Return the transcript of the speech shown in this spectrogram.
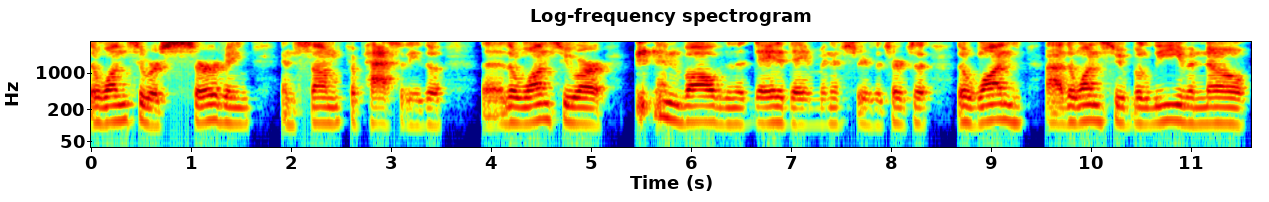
the ones who are serving in some capacity, the the, the ones who are involved in the day to day ministry of the church, the the one uh, the ones who believe and know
